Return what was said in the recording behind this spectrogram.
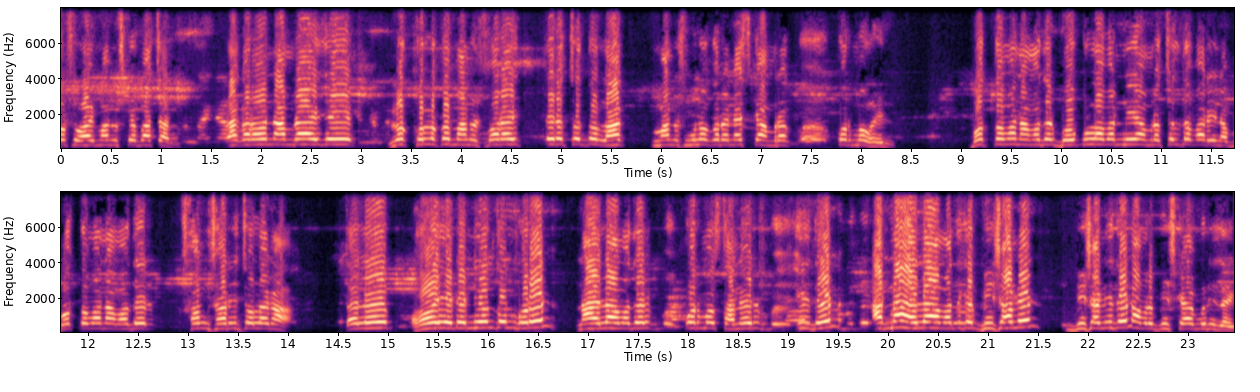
অসহায় মানুষকে বাঁচান। তার কারণ আমরা এই যে লক্ষ লক্ষ মানুষ, প্রায় তেরো চোদ্দ লাখ মানুষ মনে করেন আজকে আমরা কর্মহীন। বর্তমান আমাদের বউ পোলাবার নিয়ে আমরা চলতে পারি না, বর্তমান আমাদের সংসারই চলে না। তাহলে হয় এটা নিয়ন্ত্রণ করেন, না হলে আমাদের কর্মস্থানের ই দেন, আর না হলে আমাদেরকে বিষ আনেন, বিষ আনি দেন, আমরা বিষ খেয়ে মরি যাই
